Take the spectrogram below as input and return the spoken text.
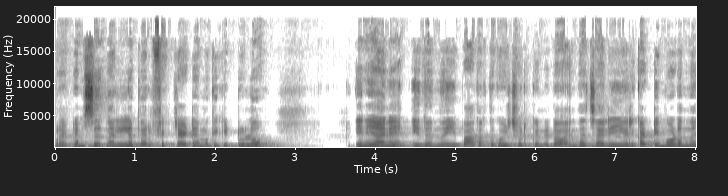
ബ്രെഡ് ക്രംസ് നല്ല പെർഫെക്റ്റ് ആയിട്ട് നമുക്ക് കിട്ടുള്ളൂ. ഇനി ഞാൻ ഇതൊന്ന് ഈ പാത്രത്തിൽ ഒഴിച്ചു കൊടുക്കുന്നുണ്ട് കേട്ടോ എന്താ വെച്ചാൽ ഈ ഒരു കട്ടിംഗ് ബോർഡൊന്ന്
